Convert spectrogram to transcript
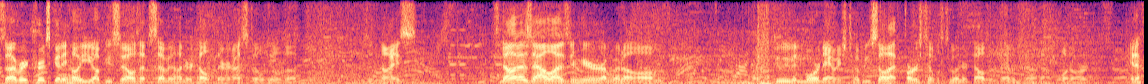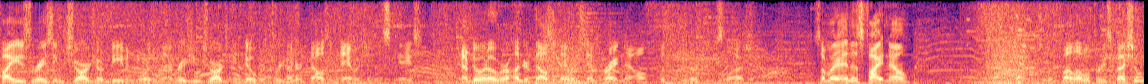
So every crit's gonna heal you up. You see I was at 700 health there and I still healed up. Which is nice. So now that his allies are here, I'm gonna um do even more damage to him. You saw that first hit was 200,000 damage there on that one arc. And if I used Raging Charge, it would be even more than that. Raging Charge can hit over 300,000 damage in this case. And I'm doing over 100,000 damage to him right now with Berserker Slash. So I'm going to end this fight now with my level 3 special.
